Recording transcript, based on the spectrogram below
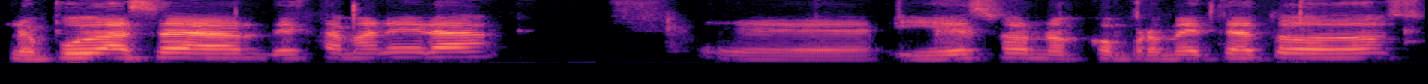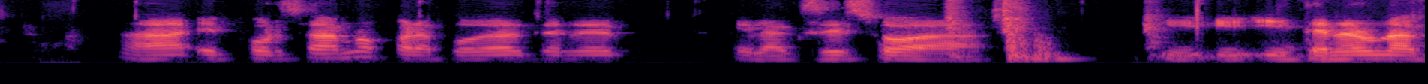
lo pudo hacer de esta manera eh, y eso nos compromete a todos a esforzarnos para poder tener el acceso a, y, tener una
